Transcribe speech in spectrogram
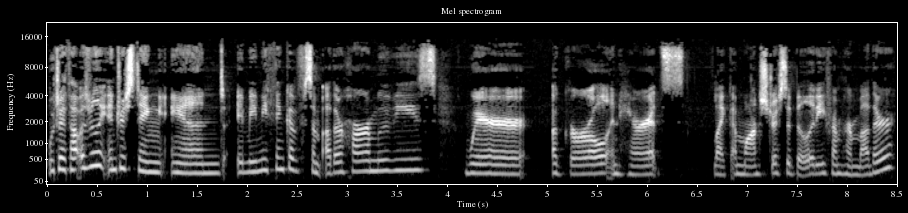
which I thought was really interesting, and it made me think of some other horror movies where a girl inherits like a monstrous ability from her mother.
